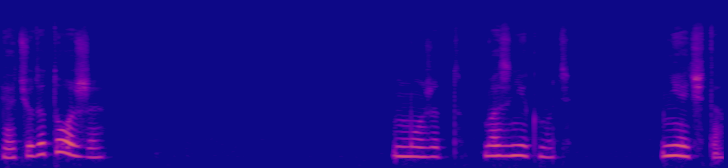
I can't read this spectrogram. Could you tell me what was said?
И отсюда тоже может возникнуть нечто,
